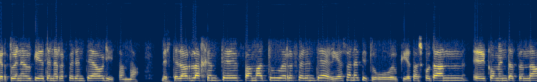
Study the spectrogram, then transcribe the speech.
gertuen eukieten erreferentea hori izan da. Beste la gente famatu erreferentea egia esan ez ditugu, eukiet, askotan e, komentatzen da,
